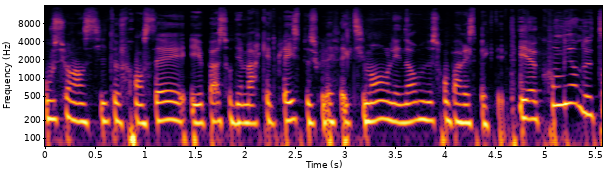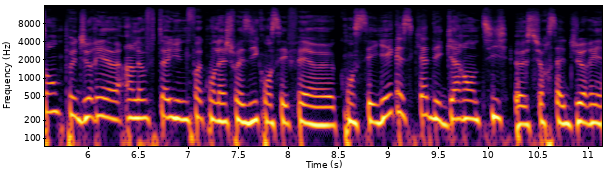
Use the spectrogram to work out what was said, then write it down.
ou sur un site français et pas sur des marketplaces, parce que là, effectivement, les normes ne seront pas respectées. Et euh, combien de temps peut durer euh, un love toy une fois qu'on l'a choisi, qu'on s'est fait euh, conseiller? Est-ce qu'il y a des garanties euh, sur cette durée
